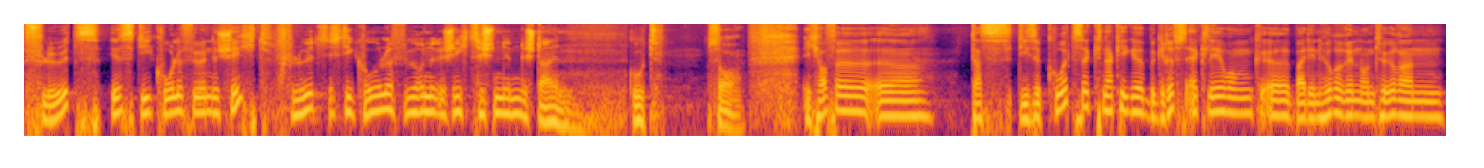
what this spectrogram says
Flöz ist die kohleführende Schicht? Flöz ist die kohleführende Geschichte zwischen dem Gestein. Gut, so. Ich hoffe, äh, dass diese kurze, knackige Begriffserklärung äh, bei den Hörerinnen und Hörern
